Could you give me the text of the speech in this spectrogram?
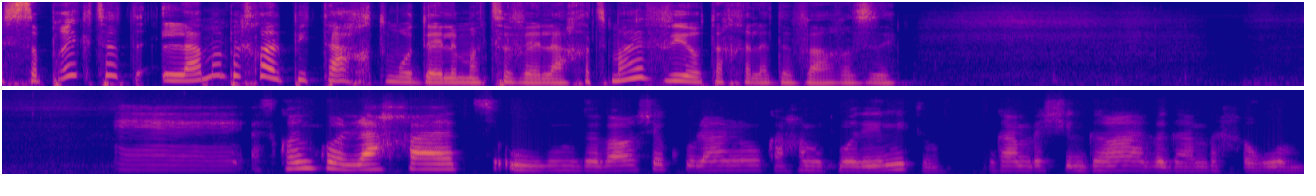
ספרי קצת, למה בכלל פיתחת מודל למצבי לחץ? מה הביא אותך אל הדבר הזה? אז קודם כל לחץ הוא דבר שכולנו ככה מתמודדים איתו, גם בשגרה וגם בחירום.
